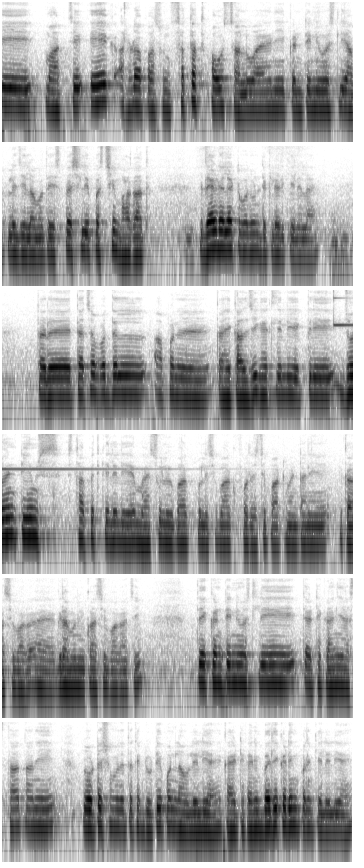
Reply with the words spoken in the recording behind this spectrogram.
की मागचे एक आठवड्यापासून सतत पाऊस चालू आहे आणि कंटिन्युअसली आपल्या जिल्ह्यामध्ये स्पेशली पश्चिम भागात रेड अलर्ट म्हणून डिक्लेअर केलेला आहे. तर त्याच्याबद्दल आपण काही काळजी घेतलेली एकतरी जॉईंट टीम्स स्थापित केलेली आहे महसूल विभाग पोलीस विभाग फॉरेस्ट डिपार्टमेंट आणि विकास विभाग ग्रामीण विकास विभागाची. ते कंटिन्युअसली त्या ठिकाणी असतात आणि रोटेशनमध्ये त्याची ड्युटी पण लावलेली आहे काही ठिकाणी बॅरिकेडिंग पण केलेली आहे.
